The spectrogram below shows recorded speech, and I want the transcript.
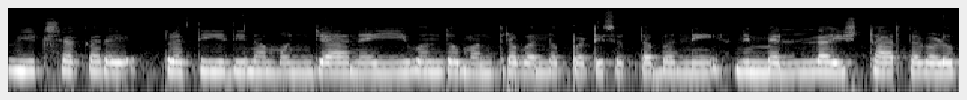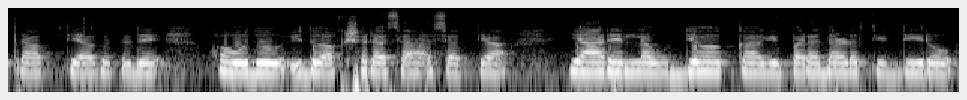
ವೀಕ್ಷಕರೇ, ಪ್ರತಿದಿನ ಮುಂಜಾನೆ ಈ ಒಂದು ಮಂತ್ರವನ್ನು ಪಠಿಸುತ್ತಾ ಬನ್ನಿ. ನಿಮ್ಮೆಲ್ಲ ಇಷ್ಟಾರ್ಥಗಳು ಪ್ರಾಪ್ತಿಯಾಗುತ್ತದೆ. ಹೌದು, ಇದು ಅಕ್ಷರಶಃ ಸತ್ಯ. ಯಾರೆಲ್ಲ ಉದ್ಯೋಗಕ್ಕಾಗಿ ಪರದಾಡುತ್ತಿದ್ದೀರೋ,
